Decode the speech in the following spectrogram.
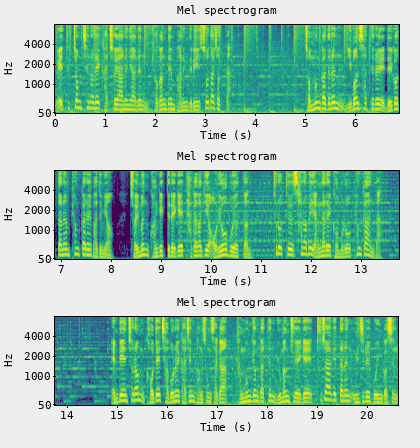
왜 특정 채널에 갇혀야 하느냐는 격앙된 반응들이 쏟아졌다. 전문가들은 이번 사태를 늙었다는 평가를 받으며 젊은 관객들에게 다가가기 어려워 보였던 트로트 산업의 양날의 검으로 평가한다. MBN처럼 거대 자본을 가진 방송사가 강문경 같은 유망주에게 투자하겠다는 의지를 보인 것은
